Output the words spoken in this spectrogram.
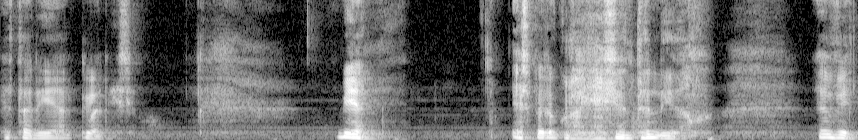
estaría clarísimo. Bien, espero que lo hayáis entendido. En fin,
